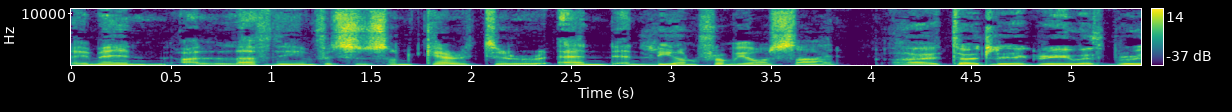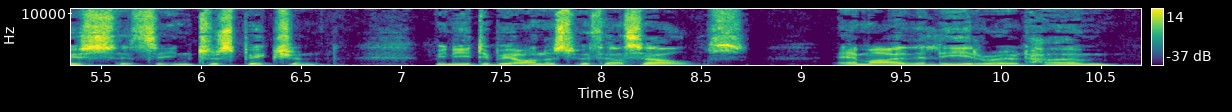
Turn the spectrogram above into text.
Amen. I love the emphasis on character. And, and Leon, from your side? I totally agree with Bruce. It's introspection. We need to be honest with ourselves. Am I the leader at home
